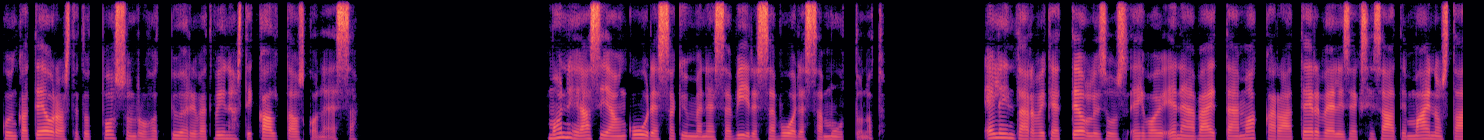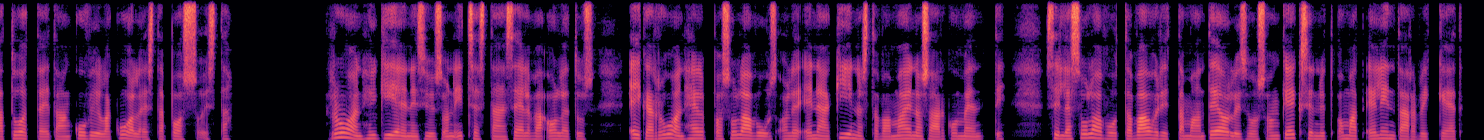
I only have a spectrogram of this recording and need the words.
kuinka teurastetut possunruhot pyörivät vinhasti kalttauskoneessa. Moni asia on 65 vuodessa muuttunut. Elintarviketeollisuus ei voi enää väittää makkaraa terveelliseksi saati mainostaa tuotteitaan kuvilla kuolleista possuista. Ruoan hygienisyys on itsestään selvä oletus, eikä ruoan helppo sulavuus ole enää kiinnostava mainosargumentti, sillä sulavuutta vauhdittamaan teollisuus on keksinyt omat elintarvikkeet,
